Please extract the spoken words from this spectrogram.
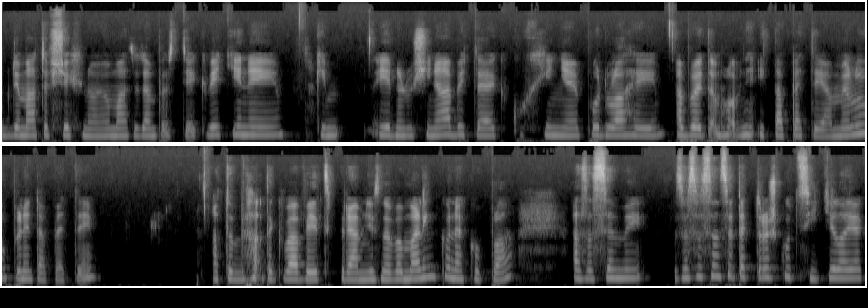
kde máte všechno, jo? máte tam prostě květiny, jednodušší nábytek, kuchyně, podlahy a byly tam hlavně i tapety. Já miluju plně tapety a to byla taková věc, která mě znova malinko nakopla a zase mi, zase jsem se tak trošku cítila jak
